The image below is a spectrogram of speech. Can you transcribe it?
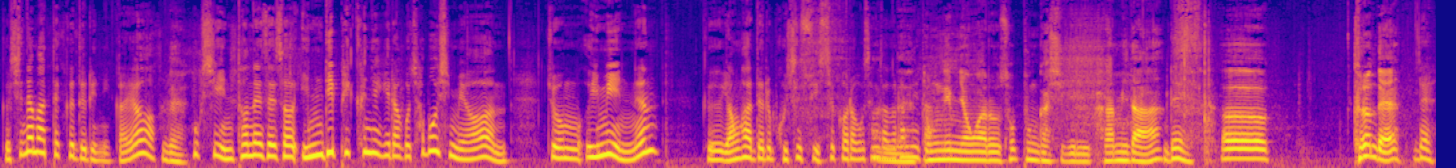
그 시네마테크들이니까요. 네. 혹시 인터넷에서 인디 피크닉이라고 쳐보시면 좀 의미 있는 그 영화들을 보실 수 있을 거라고 생각을 아, 네. 합니다. 독립 영화로 소풍 가시길 바랍니다. 네. 어 그런데 네.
